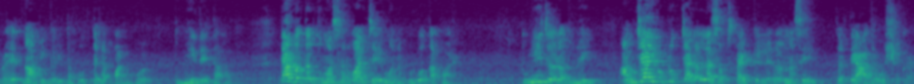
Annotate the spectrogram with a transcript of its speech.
प्रयत्न आम्ही करीत आहोत त्याला पाठबळ तुम्ही देत आहात. त्याबद्दल तुम्हा सर्वांचे मनपूर्वक आभार. तुम्ही जर अजूनही आमच्या यूट्यूब चॅनलला सबस्क्राईब केलेलं नसेल तर ते आज अवश्य करा.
